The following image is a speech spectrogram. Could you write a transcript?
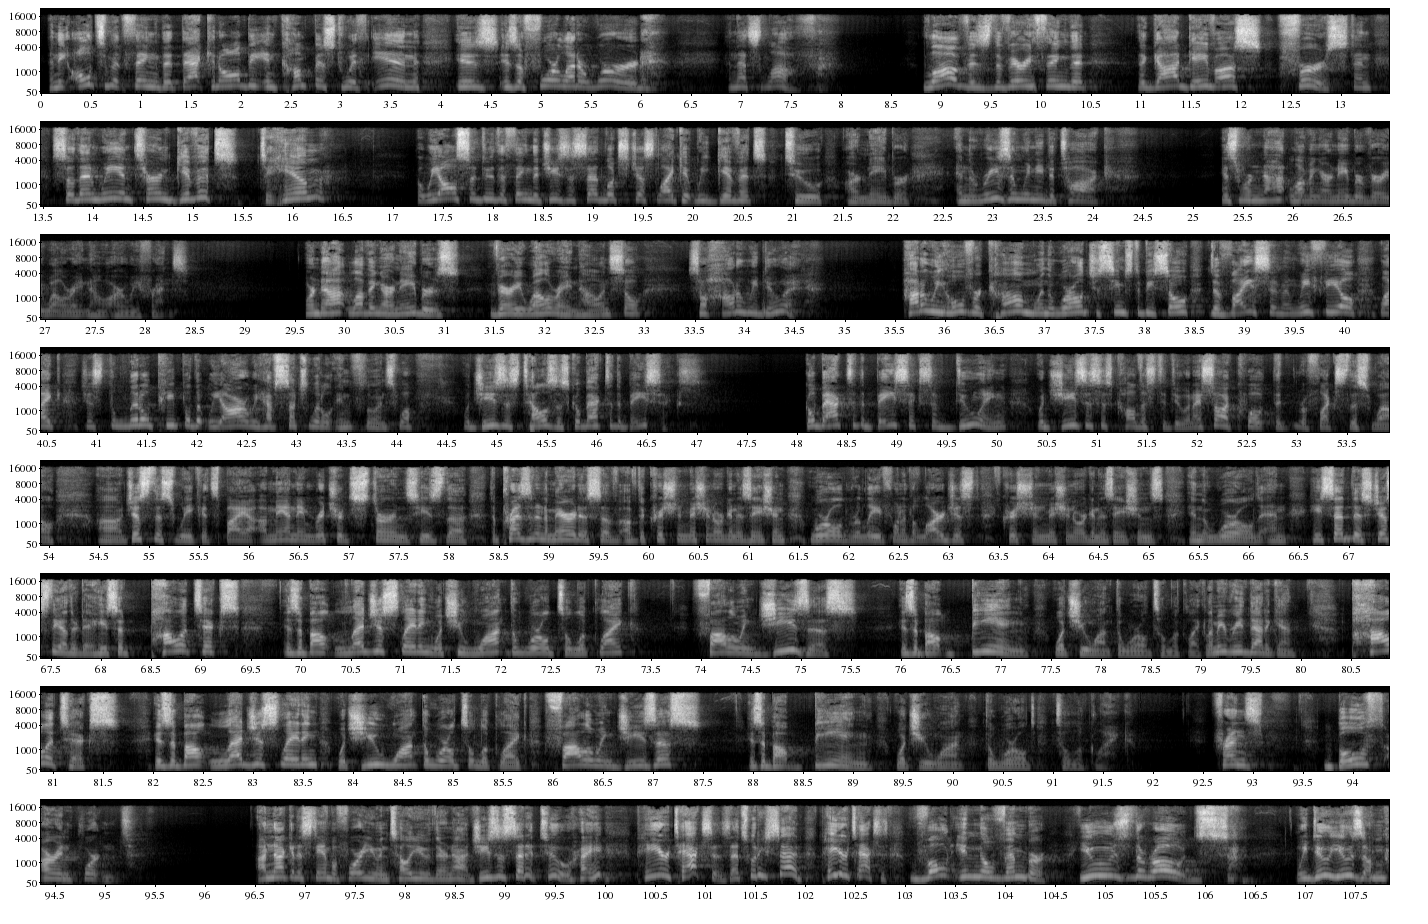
And the ultimate thing that that can all be encompassed within is, is a four letter word, and that's love. Love is the very thing that that God gave us first. And so then we in turn give it to Him. But we also do the thing that Jesus said looks just like it. We give it to our neighbor. And the reason we need to talk is we're not loving our neighbor very well right now, are we, friends? We're not loving our neighbors very well right now. And so, so how do we do it? How do we overcome when the world just seems to be so divisive and we feel like just the little people that we are, we have such little influence? Well, well Jesus tells us go back to the basics. Go back to the basics of doing what Jesus has called us to do. And I saw a quote that reflects this well uh, just this week. It's by a, a, man named Richard Stearns. He's the, the president emeritus of, of the Christian mission organization World Relief, one of the largest Christian mission organizations in the world. And he said this just the other day. He said, Politics is about legislating what you want the world to look like. Following Jesus is about being what you want the world to look like. Let me read that again. Politics is about legislating what you want the world to look like. Following Jesus is about being what you want the world to look like. Friends, both are important. I'm not going to stand before you and tell you they're not. Jesus said it too, right? Pay your taxes. That's what he said. Pay your taxes. Vote in November. Use the roads. We do use them.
